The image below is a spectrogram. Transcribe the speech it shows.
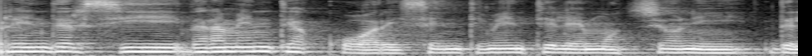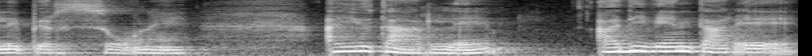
prendersi veramente a cuore i sentimenti e le emozioni delle persone, aiutarle a diventare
